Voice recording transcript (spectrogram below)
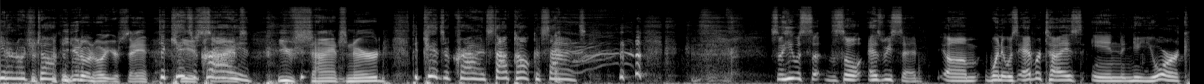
You don't know what you're talking You about. don't know what you're saying. The kids you are crying. Science, you science nerd. The kids are crying. Stop talking science. so he was so as we said, um, when it was advertised in New York,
